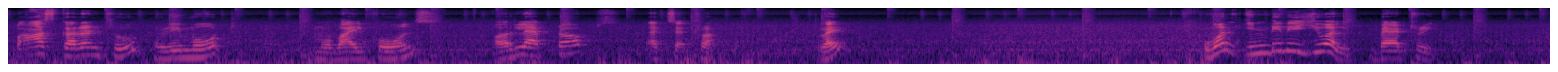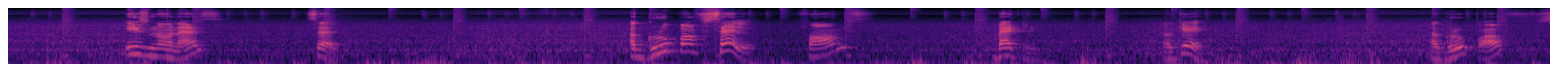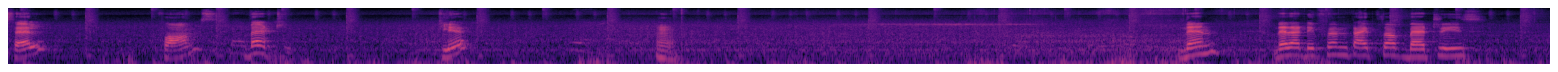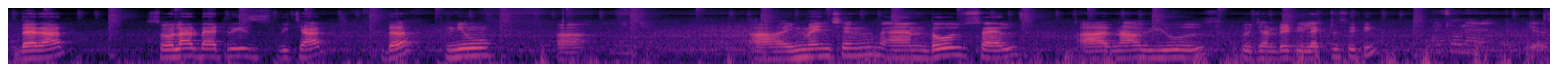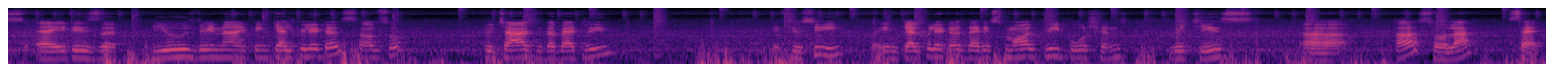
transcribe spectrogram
pass current through remote mobile phones or laptops etc right? One individual battery is known as cell. A group of cell forms battery. Okay? A group of cell forms battery clear hmm. then there are different types of batteries there are solar batteries which are the new uh, uh, inventions and those cells are now used to generate electricity. Yes. Uh, it is uh, used in uh, i think calculators also to charge the battery. If you see in calculators there is small three portions which is uh, a solar cell.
